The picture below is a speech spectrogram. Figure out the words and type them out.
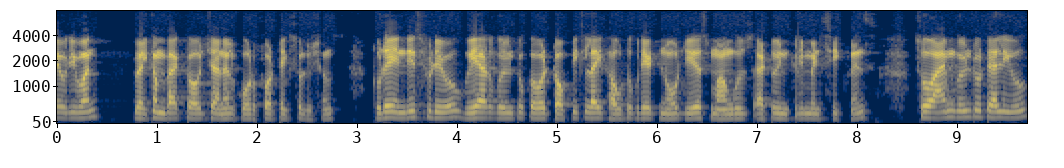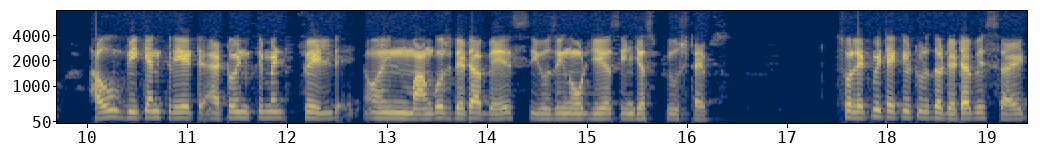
everyone, welcome back to our channel Code for Tech Solutions. Today in this video, we are going to cover topic like how to create Node.js Mongoose auto increment sequence. So I am going to tell you how we can create auto increment field in Mongoose database using Node.js in just few steps. So let me take you to the database side.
